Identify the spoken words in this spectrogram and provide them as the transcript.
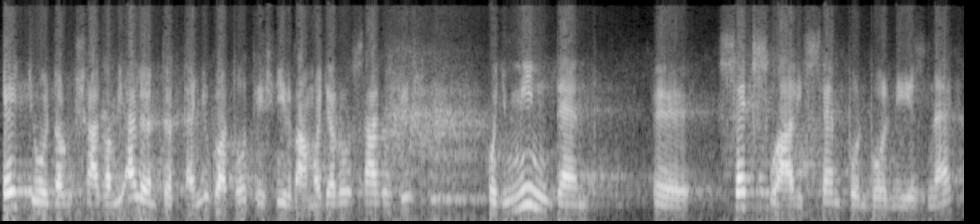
egyoldalúság, ami elöntötte nyugatot, és nyilván Magyarországot is, hogy minden ö, szexuális szempontból néznek,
